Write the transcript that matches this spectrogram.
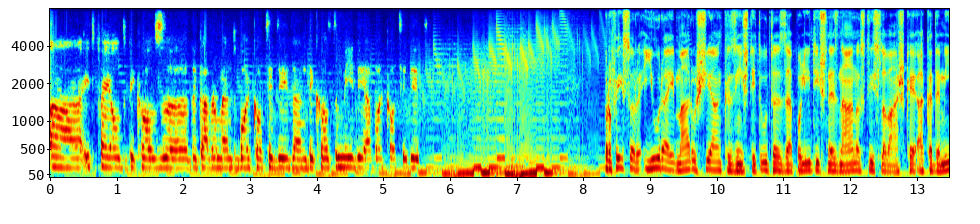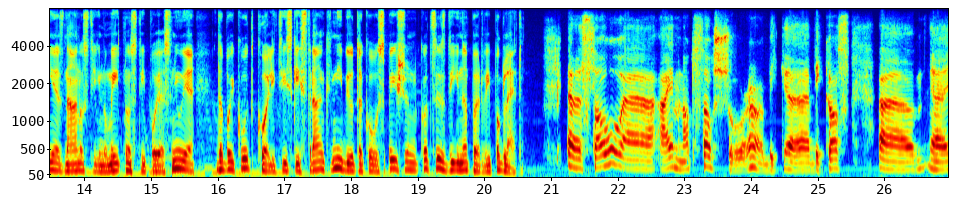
uh, it failed because uh, the government boycotted it and because the media boycotted it. Profesor Juraj Marušjak z Inštituta za politične znanosti Slovaške akademije znanosti in umetnosti pojasnjuje, da bojkot koalicijskih strank ni bil tako uspešen, kot se zdi na prvi pogled. Uh, so uh, I am not so sure uh, because um, uh,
